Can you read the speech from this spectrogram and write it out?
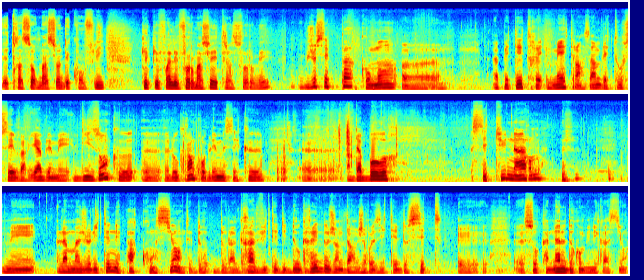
euh, et transformation des conflits. Quelquefois, l'information est transformée. Je ne sais pas comment euh, peut-être mettre ensemble tous ces variables, mais disons que euh, le grand problème, c'est que euh, d'abord, c'est une arme, mais la majorité n'est pas consciente de, de la gravité, du degré de dangerosité de cette, euh, ce canal de communication.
